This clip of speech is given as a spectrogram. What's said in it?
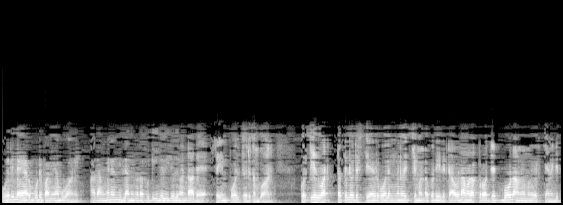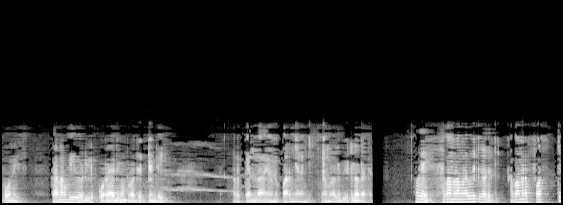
ഒരു ലെയറും കൂടി പണിയാൻ പോവാണ്. അത് അങ്ങനെയൊന്നുമില്ല നിങ്ങളുടെ ഫുഡീന്റെ വീഡിയോയിൽ കണ്ട അതേ സെയിം പോലത്തെ ഒരു സംഭവമാണ്. കുറച്ച് ഒരു വട്ടത്തിലൊരു സ്റ്റെയർ പോലെ ഇങ്ങനെ വെച്ച് മണ്ടക്കോട്ട് ചെയ്തിട്ട് അവിടെ നമ്മളെ പ്രൊജക്ട് ബോർഡാണ് നമ്മൾ വെക്കാൻ വേണ്ടി പോകുന്നത്. കാരണം നമുക്ക് ഈ വീട്ടിൽ കുറെ അധികം പ്രൊജക്റ്റ് ഉണ്ട്. അതൊക്കെ എന്താ ഞാൻ ഒന്ന് പറഞ്ഞുതരാമെങ്കിൽ നമ്മളൊക്കെ വീട്ടിലോട്ട് എത്താം. ഓക്കെ അപ്പോൾ നമ്മൾ നമ്മുടെ വീട്ടിലോട്ട് അപ്പോൾ അപ്പൊ നമ്മുടെ ഫസ്റ്റ്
